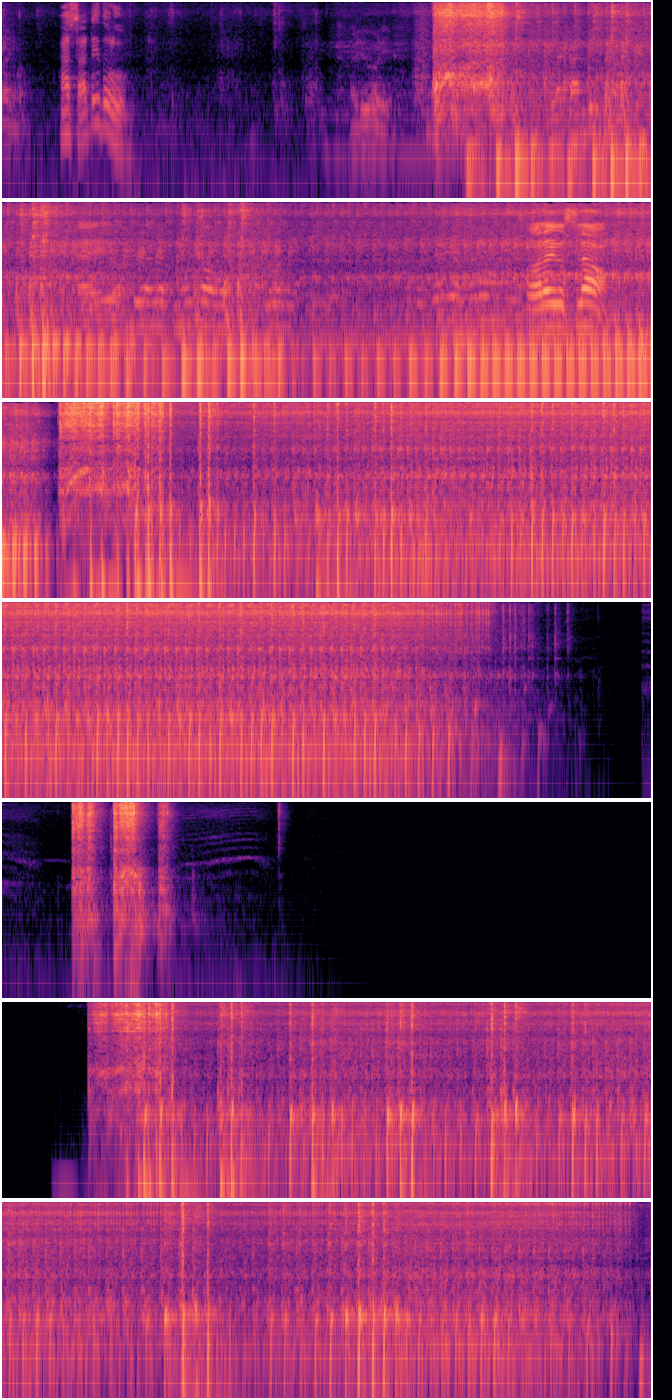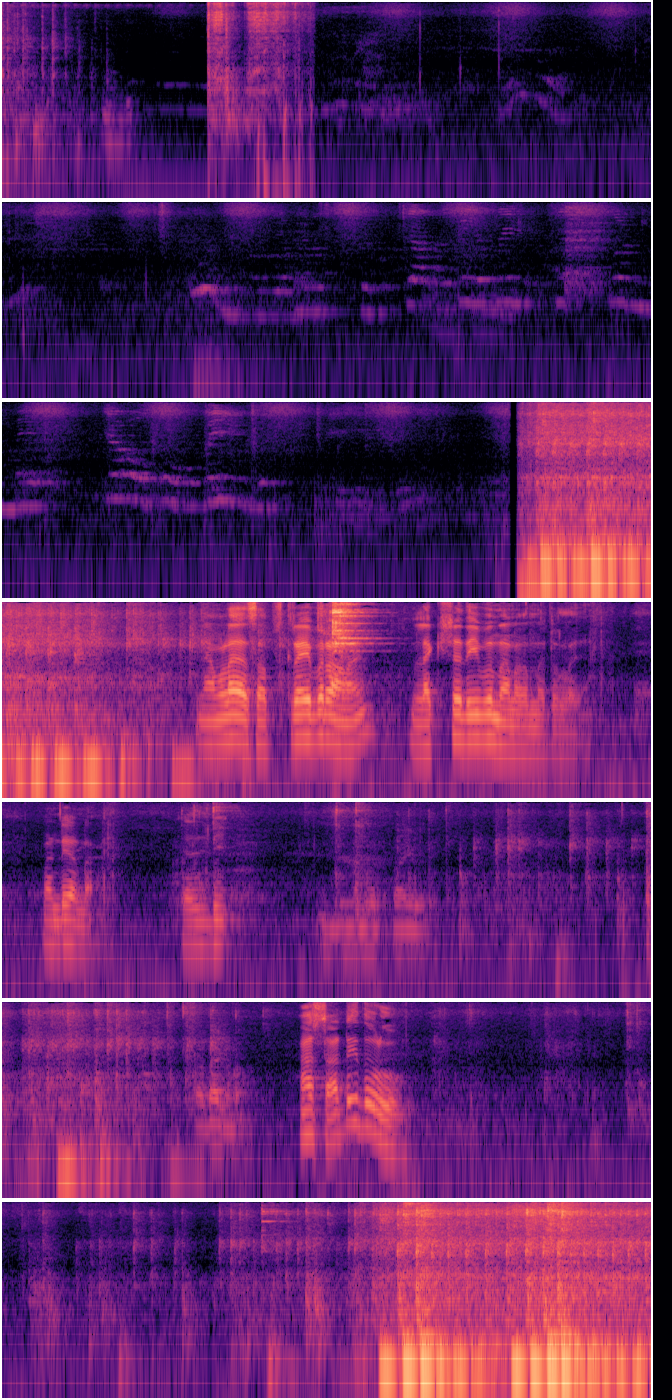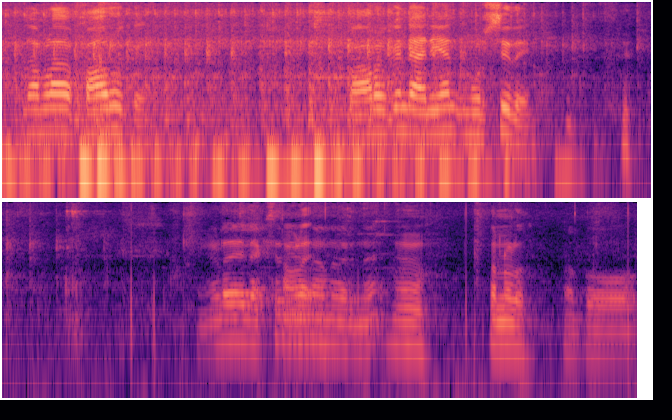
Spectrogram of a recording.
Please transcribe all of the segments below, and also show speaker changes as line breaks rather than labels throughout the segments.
ആ സ്റ്റാർട്ട് ചെയ്തോളൂ.
അടിപൊളി
വാലേക്കും അസ്സലാം. നമ്മളെ സബ്സ്ക്രൈബറാണ് ലക്ഷദ്വീപ് എന്നാണ് വന്നിട്ടുള്ളത്. വണ്ടി കണ്ട. L D. ആ സ്റ്റാർട്ട് ചെയ്തോളൂ. നമ്മളെ ഫാറൂഖ്. ഫാറൂഖിന്റെ അനിയൻ മുർഷിദ്.
നിങ്ങളുടെ
പറഞ്ഞോളൂ.
അപ്പോൾ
